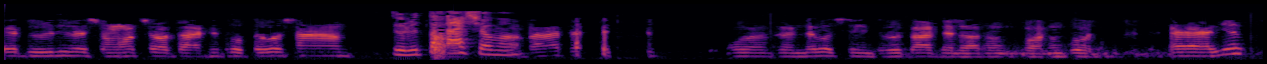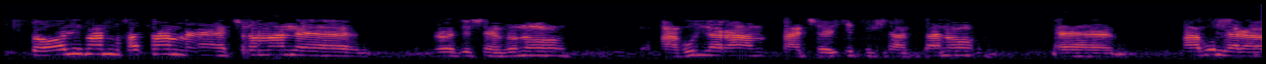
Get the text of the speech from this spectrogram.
یه درودی به شما چهار تحقیق گفته باشم. درود بر شما. بعد زنده باشین. درود بر دلارم بانو گل. یه سوالی من می‌خواستم چون من رادیو شمرون رو قبول دارم بچههایی که توش هستن و اه، قبول دارم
